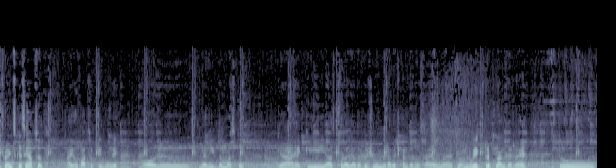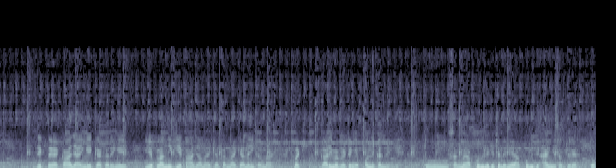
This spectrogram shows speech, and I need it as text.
फ्रेंड्स कैसे हैं आप सब? आई होप आप सब ठीक होंगे। और मैं भी एकदम मस्त हूँ। क्या है कि आज थोड़ा ज़्यादा खुश हूँ। मेरा बचपन का दोस्त आया हुआ है तो हम लोग एक ट्रिप प्लान कर रहे हैं। तो देखते हैं कहाँ जाएँगे, क्या करेंगे। ये प्लान नहीं किया कहाँ जाना है, क्या करना है, क्या नहीं करना है। बट गाड़ी में बैठेंगे और निकल लेंगे। तो संग में आपको भी लेके चलेंगे, आपको भी दिखाएँगे सब जगह। तो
